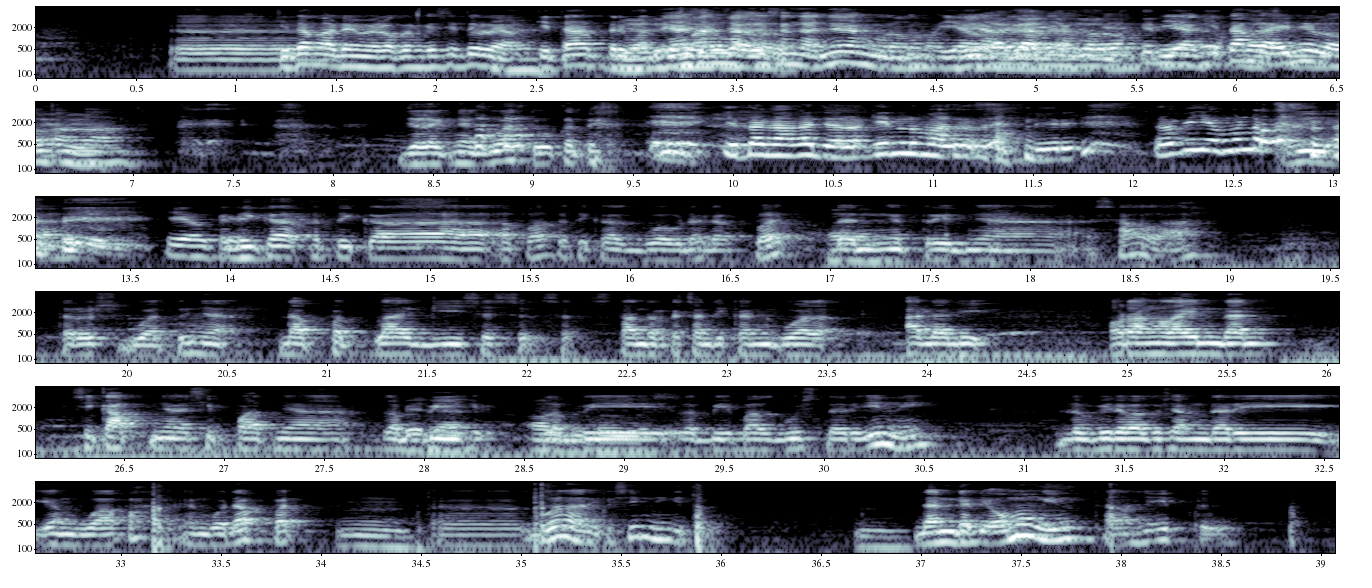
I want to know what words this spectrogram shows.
Eh, kita nggak ada yang belokan ke situ lah kita terima Biar ya terima seenggak- aja seenggaknya yang nonton Iya, iya, kita iya, iya. ngejorokin Iya, dia kita nggak ini loh. jeleknya gue tuh ketika kita nggak ngejorokin lu masuk sendiri. Tapi ya bener. Iya. Ya oke. Ketika ketika apa ketika gue udah dapet dan ngetritnya salah terus gue tuh dapet lagi standar kecantikan gue ada di orang lain dan sikapnya sifatnya lebih Beda. Oh, lebih lebih bagus dari ini lebih bagus yang dari yang gua apa yang gua dapat hmm. eh, gua lari ke sini gitu Hmm. dan gak diomongin salahnya itu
